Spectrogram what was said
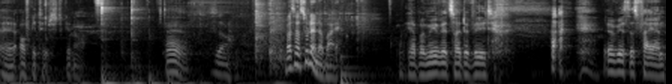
äh, aufgetischt, genau. Ja. So. Was hast du denn dabei? Ja, bei mir wird es heute wild. du wirst es feiern.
